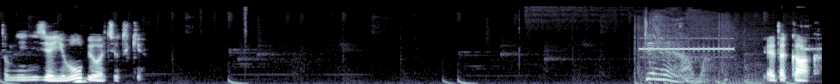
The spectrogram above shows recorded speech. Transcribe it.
То мне нельзя его убивать все-таки. Это как?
